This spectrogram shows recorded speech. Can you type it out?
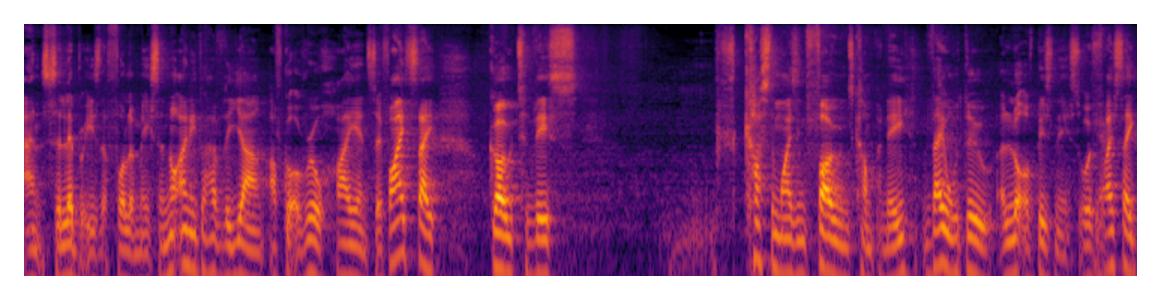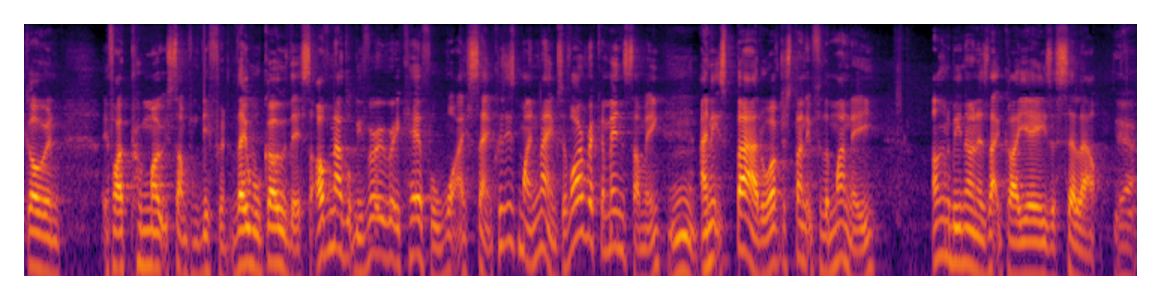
and celebrities that follow me so not only do i have the young i've got a real high end so if i say go to this customizing phones company they will do a lot of business or if Yeah. i say go and if I promote something different, they will go there. So I've now got to be very, very careful what I say because it's my name. So if I recommend something Mm. and it's bad or I've just done it for the money, I'm going to be known as that guy. Yeah, he's a sellout. Yeah.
